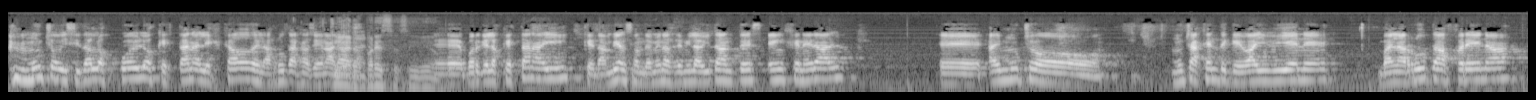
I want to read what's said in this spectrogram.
mucho visitar los pueblos que están alejados de las rutas nacionales. Claro, por eso, sí. Eh, porque los que están ahí, que también son de menos de mil habitantes, en general eh, hay mucho mucha gente que va y viene, va en la ruta, frena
